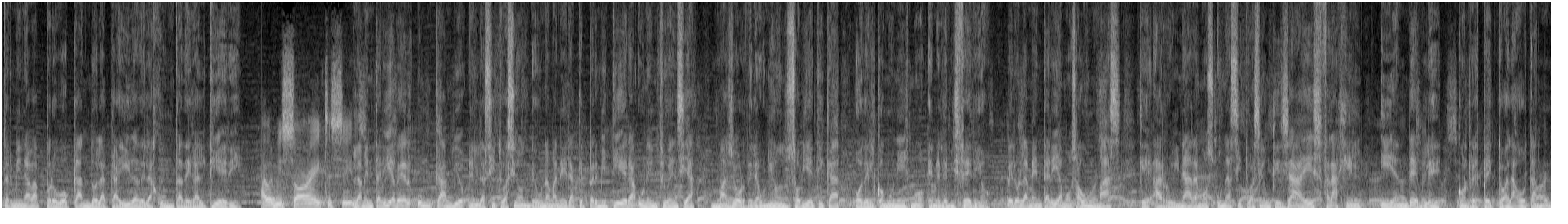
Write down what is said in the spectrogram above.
terminaba provocando la caída de la Junta de Galtieri. Lamentaría ver un cambio en la situación de una manera que permitiera una influencia mayor de la Unión Soviética o del comunismo en el hemisferio, pero lamentaríamos aún más que arruináramos una situación que ya es frágil y endeble con respecto a la OTAN.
